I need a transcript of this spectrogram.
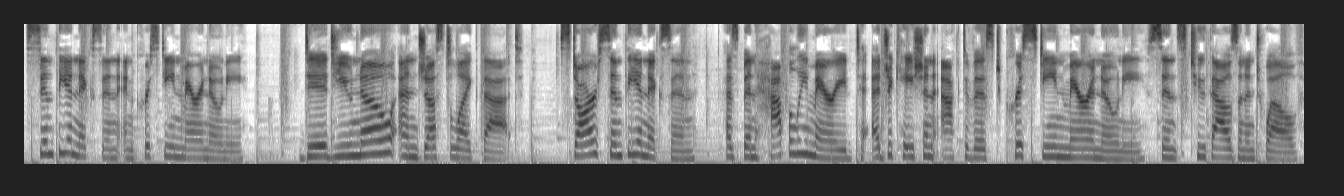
Cynthia Nixon and Christine Marinoni. Did you know? And just like that, star Cynthia Nixon has been happily married to education activist Christine Marinoni since 2012.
